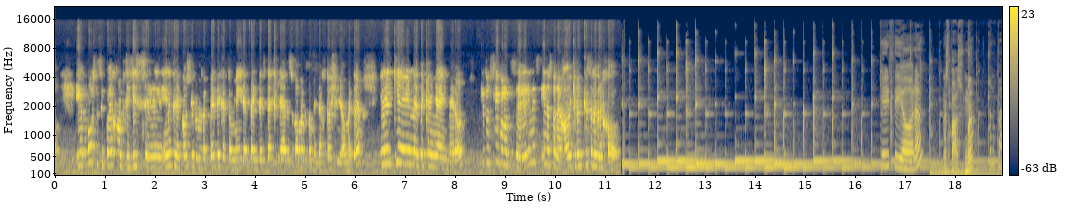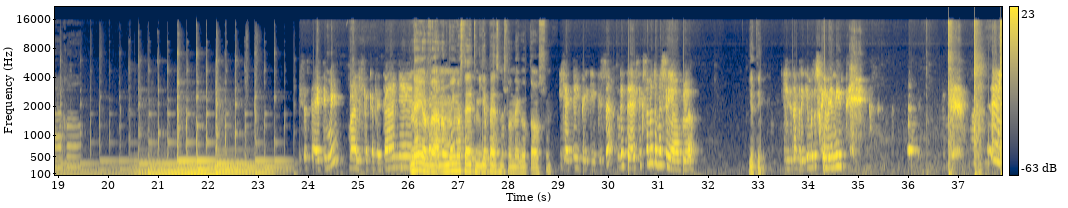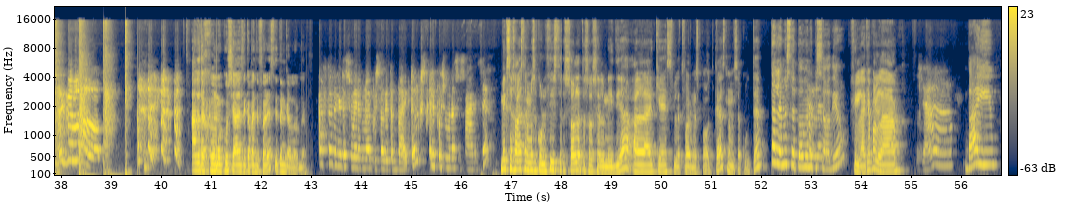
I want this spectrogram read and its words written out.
Η απόσταση που έχουμε από τη γη στη Σελήνη είναι 375.057.078 χιλιόμετρα. Η ηλικία είναι 19 ημερών και το σύμβολο της Σελήνη είναι στον Εγώκερο και στον Εδρεχό. Και ήρθε η ώρα Να σπάσουμε. τον πάγο. Είσαστε έτοιμοι, μάλιστα καπετάνιε. Ναι, Ιορδάνα μου, είμαστε έτοιμοι. Για πες μας τον ανέκδοτό σου. Γιατί η Πεγκίκησα δεν τα έφτιαξα με το Βασιλόπουλο. Γιατί; Γιατί τα βρήκε με το Σκλεβενίτη. Έλα, ήταν καλό. Αν δεν το έχουμε ακούσει άλλες 15 φορές, ήταν καλό, ναι. Αυτό ήταν για το σημερινό επεισόδιο των Vibe Talks. Ελπίζουμε να σας άρεσε. Μην ξεχάσετε να μας ακολουθήσετε σε όλα τα social media, αλλά και στις πλατφόρμες podcast, να μας ακούτε. Τα λέμε στο επόμενο επεισόδιο. Φιλάκια πολλά! Γεια! Bye!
